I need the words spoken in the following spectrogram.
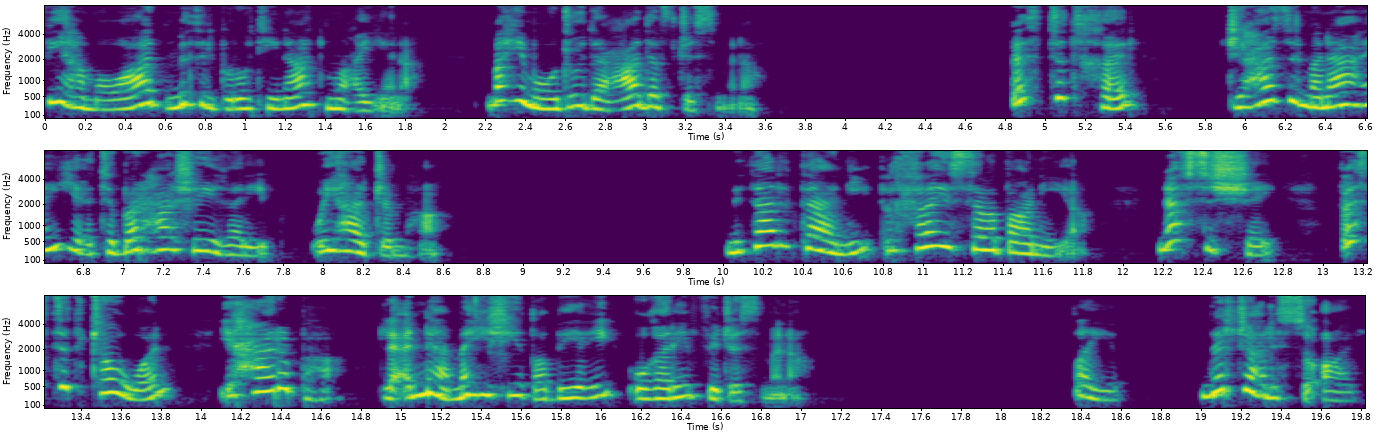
فيها مواد مثل بروتينات معينة ما هي موجودة عادة في جسمنا. بس تدخل جهاز المناعي يعتبرها شيء غريب ويهاجمها. مثال ثاني الخلايا السرطانية نفس الشيء بس تتكون يحاربها لأنها ما هي شيء طبيعي وغريب في جسمنا. طيب نرجع للسؤال.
